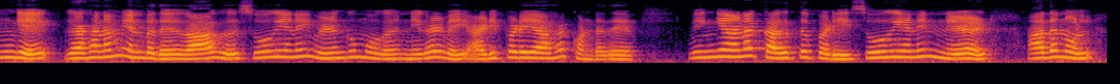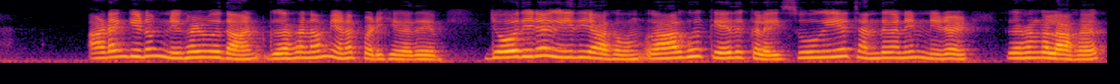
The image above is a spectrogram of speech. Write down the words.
இங்கே கிரகணம் என்பது ராகு சூரியனை விழுங்கும் ஒரு நிகழ்வை அடிப்படையாக கொண்டது. விஞ்ஞான கருத்துப்படி சூரியனின் நிழல் அதனுள் அடங்கிடும் நிகழ்வுதான் கிரகணம் எனப்படுகிறது. ஜோதிட ரீதியாகவும் ராகு கேதுக்களை சூரிய சந்திரனின் நிழல் கிரகங்களாக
